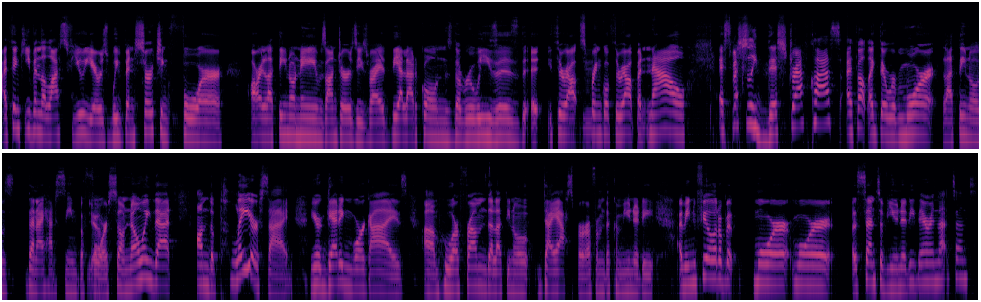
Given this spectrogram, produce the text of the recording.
I think even the last few years, we've been searching for our Latino names on jerseys, right? The Alarcóns, the Ruizes, uh, throughout, mm-hmm. sprinkled throughout. But now, especially this draft class, I felt like there were more Latinos than I had seen before. Yeah. So knowing that on the player side, you're getting more guys um, who are from the Latino diaspora, from the community. I mean, you feel a little bit more, more a sense of unity there in that sense.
